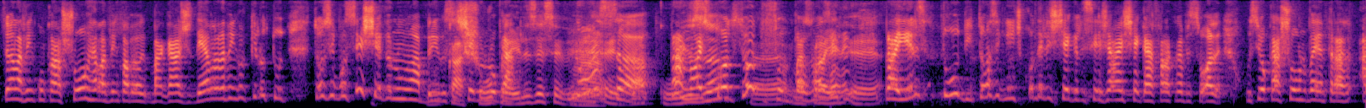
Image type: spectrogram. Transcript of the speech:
Então, ela vem com o cachorro, ela vem com a bagagem dela, ela vem com aquilo tudo. Então, se você chega num abrigo, você chega num lugar... para eles, você vê, Nossa! É, para nós todos, todos é, para nós, ele, é. para eles é tudo. Então é o seguinte, quando ele chega, ele já vai chegar e falar com a pessoa, olha, o seu cachorro não vai entrar, a,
